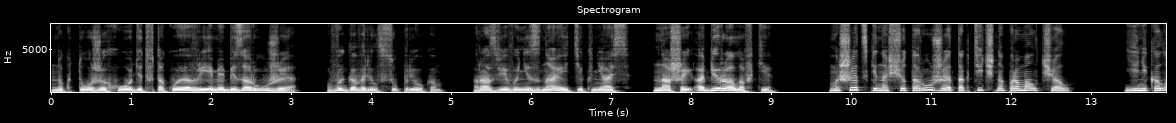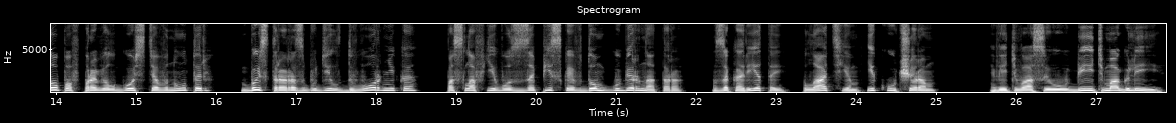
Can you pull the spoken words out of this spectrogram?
«Но кто же ходит в такое время без оружия?» — выговорил с упреком. «Разве вы не знаете, князь, нашей обираловки?» Мышецкий насчет оружия тактично промолчал. Ениколопов провел гостя внутрь, быстро разбудил дворника послав его с запиской в дом губернатора, за каретой, платьем и кучером. «Ведь вас и убить могли!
